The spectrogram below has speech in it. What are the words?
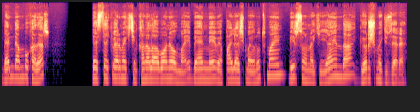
Benden bu kadar. Destek vermek için kanala abone olmayı, beğenmeyi ve paylaşmayı unutmayın. Bir sonraki yayında görüşmek üzere.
